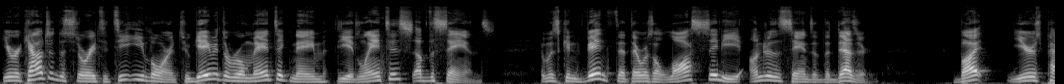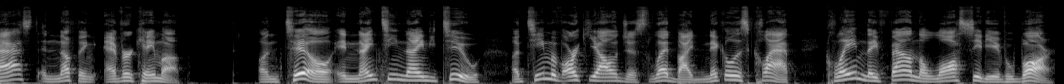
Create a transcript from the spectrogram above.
He recounted the story to T.E. Lawrence, who gave it the romantic name the Atlantis of the Sands, and was convinced that there was a lost city under the sands of the desert. But years passed and nothing ever came up. Until in 1992, a team of archaeologists led by Nicholas Clapp claimed they found the lost city of Ubar.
